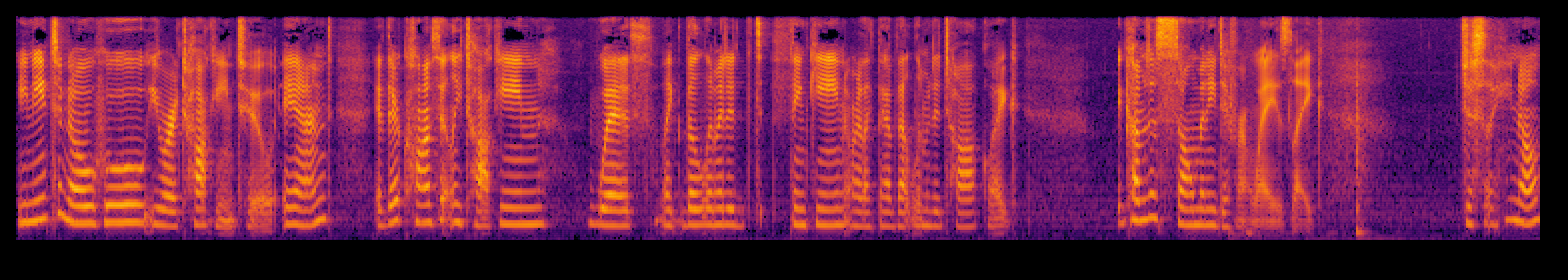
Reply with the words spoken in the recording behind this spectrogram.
You need to know who you are talking to, and if they're constantly talking with like the limited thinking or like they have that limited talk, like it comes in so many different ways. Like, just you know,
